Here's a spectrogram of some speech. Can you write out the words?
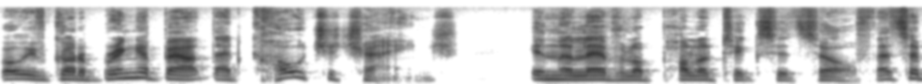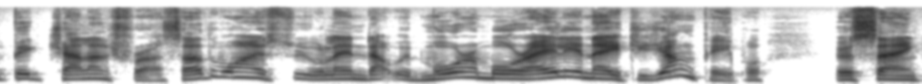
but we've got to bring about that culture change in the level of politics itself. That's a big challenge for us. Otherwise, we will end up with more and more alienated young people who are saying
